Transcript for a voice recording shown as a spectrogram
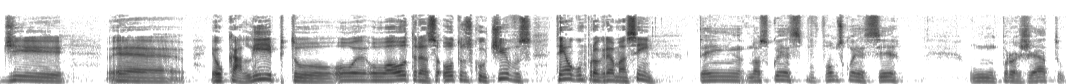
de é, eucalipto ou, ou outras, outros cultivos. Tem algum programa assim? Tem, nós conhece, fomos conhecer um projeto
